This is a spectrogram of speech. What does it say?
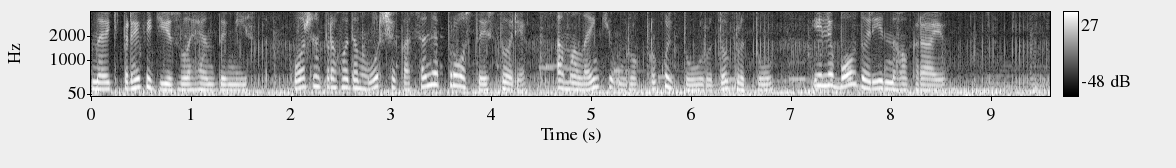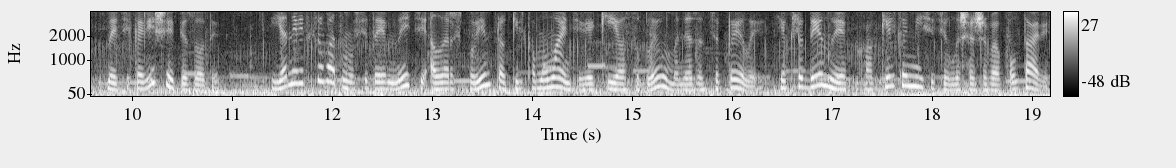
навіть привидів із легенди міста. Кожна пригода Мурчика це не просто історія, а маленький урок про культуру, доброту і любов до рідного краю. Найцікавіші епізоди. Я не відкриватиму всі таємниці, але розповім про кілька моментів, які особливо мене зацепили, як людину, яка кілька місяців лише живе в Полтаві.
